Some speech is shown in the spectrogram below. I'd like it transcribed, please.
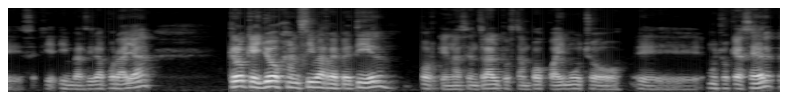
eh, invertirá por allá. Creo que Johan sí va a repetir, porque en la central pues tampoco hay mucho, eh, mucho que hacer.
